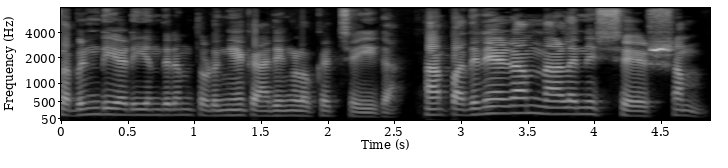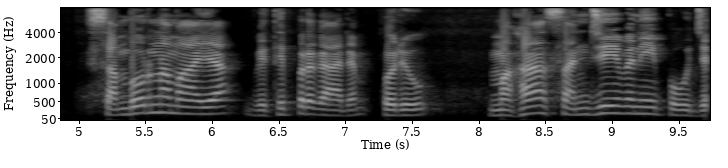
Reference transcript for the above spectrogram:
സബിണ്ടി അടിയന്തിരം തുടങ്ങിയ കാര്യങ്ങളൊക്കെ ചെയ്യുക. ആ പതിനേഴാം നാളിന് ശേഷം സമ്പൂർണമായ വിധിപ്രകാരം ഒരു മഹാസഞ്ജീവനി പൂജ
